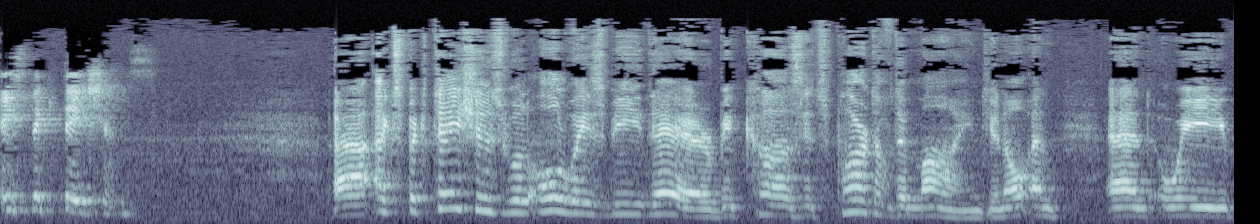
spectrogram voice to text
expectations. Uh, expectations will always be there because it's part of the mind, you know, and and we,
